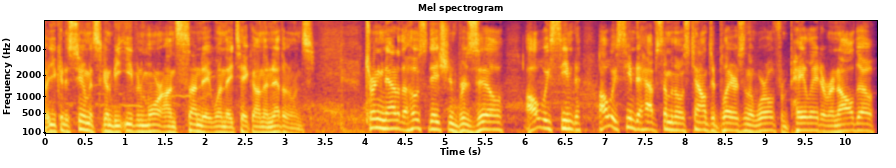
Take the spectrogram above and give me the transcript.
but you can assume it's going to be even more on Sunday when they take on the Netherlands. Turning now to the host nation, Brazil, always seem to always seem to have some of those talented players in the world, from Pele to Ronaldo.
